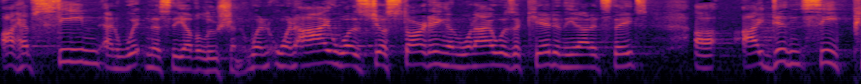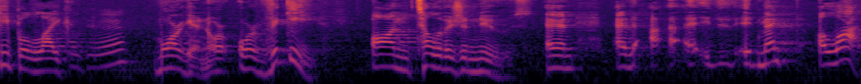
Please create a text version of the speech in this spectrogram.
I have seen and witnessed the evolution when when I was just starting and when I was a kid in the United States uh, I didn't see people like mm -hmm. Morgan or, or Vicky on television news. And, and I, it, it meant a lot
